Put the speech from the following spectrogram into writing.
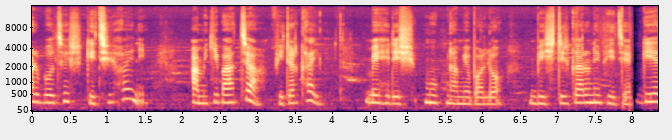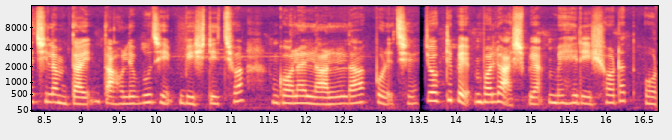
আর বলছিস, কিছুই হয়নি। আমি কি বাচ্চা? ফিটার খাই? মেহেরিস মুখ নামিয়ে বলো বৃষ্টির কারণে ভিজে গিয়েছিলাম তাই, তাহলে বুঝি বৃষ্টির ছোঁয়া গলায় লাল দাগ পড়েছে। চোখ টিপে বলো আসবিয়া মেহেরি হঠাৎ ওর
